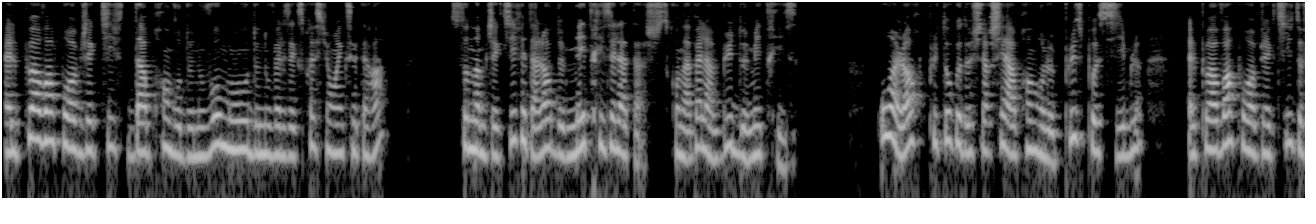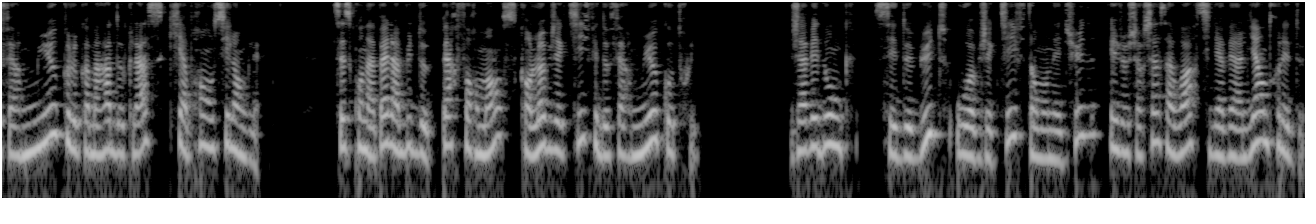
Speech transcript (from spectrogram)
Elle peut avoir pour objectif d'apprendre de nouveaux mots, de nouvelles expressions, etc. Son objectif est alors de maîtriser la tâche, ce qu'on appelle un but de maîtrise. Ou alors, plutôt que de chercher à apprendre le plus possible, elle peut avoir pour objectif de faire mieux que le camarade de classe qui apprend aussi l'anglais. C'est ce qu'on appelle un but de performance quand l'objectif est de faire mieux qu'autrui. J'avais donc ces deux buts ou objectifs dans mon étude et je cherchais à savoir s'il y avait un lien entre les deux.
